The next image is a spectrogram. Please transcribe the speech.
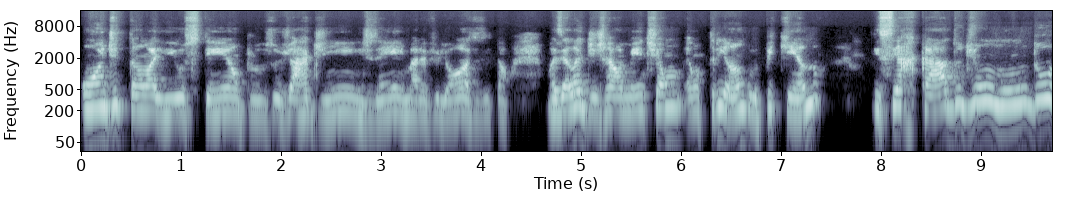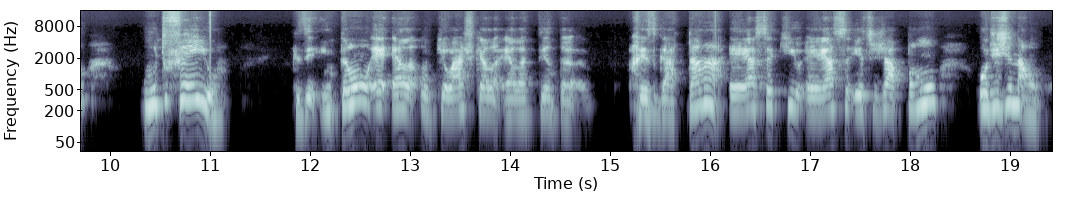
onde estão ali os templos, os jardins zen, maravilhosos e tal. Mas ela diz realmente é um, é um triângulo pequeno e cercado de um mundo muito feio. Quer dizer, então é, ela, o que eu acho que ela, ela tenta resgatar é essa que é essa esse Japão original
